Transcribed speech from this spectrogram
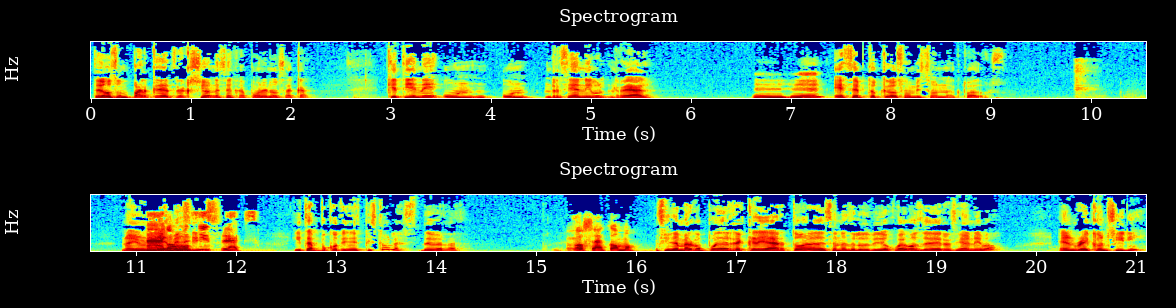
Tenemos un parque de atracciones en Japón, en Osaka, que tiene un, un Resident Evil real, Excepto que los zombies son actuados. no hay un Ah, Nemesis y tampoco tienes pistolas, de verdad. O sea, ¿cómo? Sin embargo, puedes recrear todas las escenas de los videojuegos de Resident Evil en Raycon City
